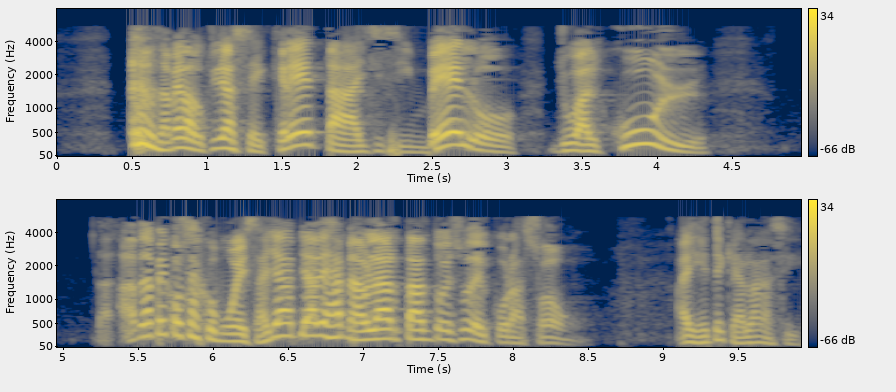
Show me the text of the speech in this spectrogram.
dame la doctrina secreta, y sin velo, Yualkul. Dame cosas como esa. Ya, ya déjame hablar tanto eso del corazón. Hay gente que hablan así.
